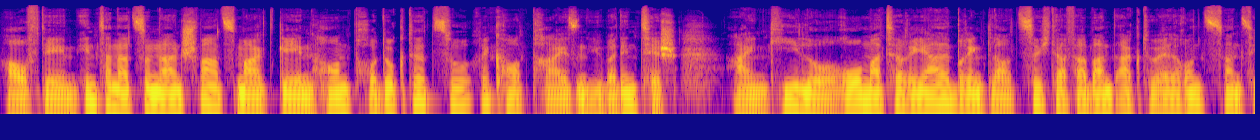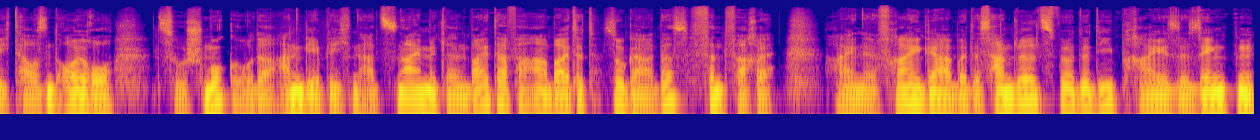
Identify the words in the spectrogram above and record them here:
Auf dem internationalen Schwarzmarkt gehen Hornprodukte zu Rekordpreisen über den Tisch. Ein Kilo Rohmaterial bringt laut Züchterverband aktuell rund 20.000 Euro. Zu Schmuck oder angeblichen Arzneimitteln weiterverarbeitet sogar das Fünffache. Eine Freigabe des Handels würde die Preise senken,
